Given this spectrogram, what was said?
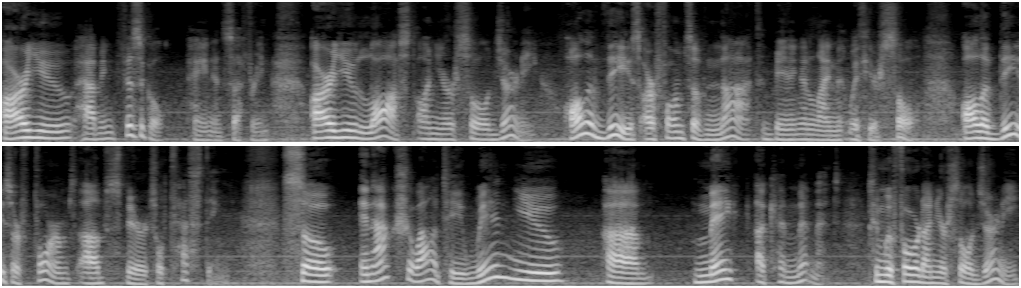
Are you having physical pain and suffering? Are you lost on your soul journey? All of these are forms of not being in alignment with your soul. All of these are forms of spiritual testing. So in actuality, when you um, make a commitment to move forward on your soul journey,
